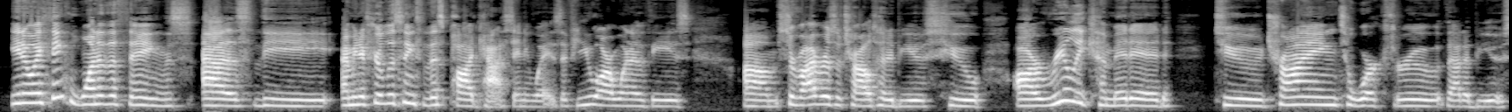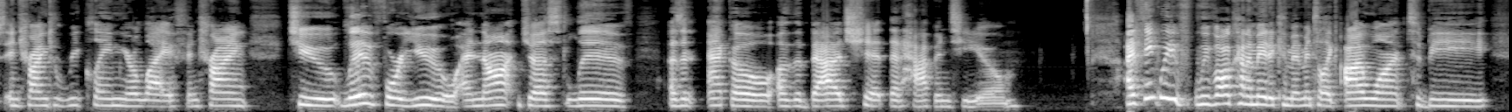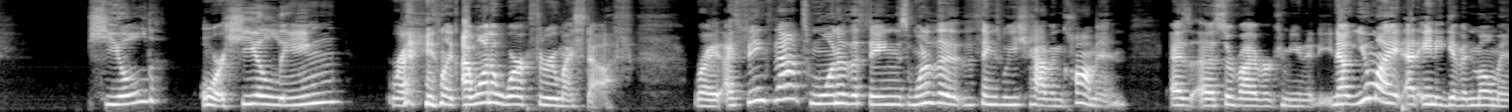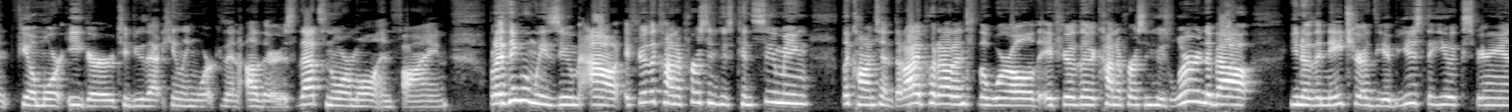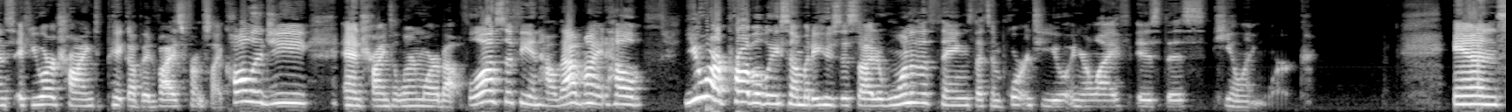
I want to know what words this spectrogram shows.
you know, I think one of the things as the, I mean, if you're listening to this podcast, anyways, if you are one of these um, survivors of childhood abuse who are really committed to trying to work through that abuse and trying to reclaim your life and trying to live for you and not just live as an echo of the bad shit that happened to you. I think we've we've all kind of made a commitment to like I want to be healed or healing, right? like I want to work through my stuff. Right? I think that's one of the things one of the, the things we have in common as a survivor community. Now, you might at any given moment feel more eager to do that healing work than others. That's normal and fine. But I think when we zoom out, if you're the kind of person who's consuming the content that I put out into the world, if you're the kind of person who's learned about you know the nature of the abuse that you experience if you are trying to pick up advice from psychology and trying to learn more about philosophy and how that might help you are probably somebody who's decided one of the things that's important to you in your life is this healing work. And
